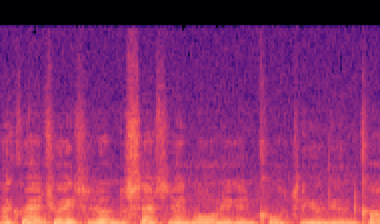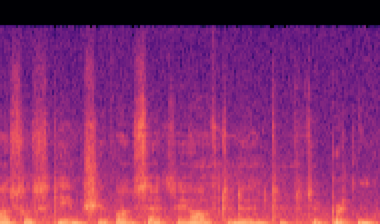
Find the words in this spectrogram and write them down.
I graduated on a Saturday morning and caught the Union Castle steamship on Saturday afternoon to, to Britain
